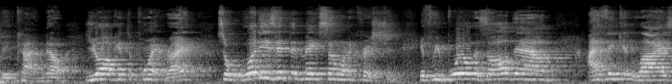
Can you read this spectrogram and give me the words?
Being kind. No. You all get the point, right? So what is it that makes someone a Christian? If we boil this all down, I think it lies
